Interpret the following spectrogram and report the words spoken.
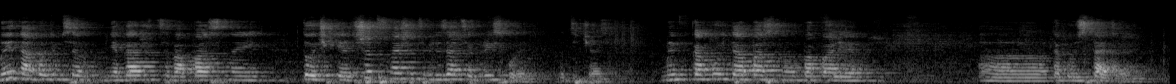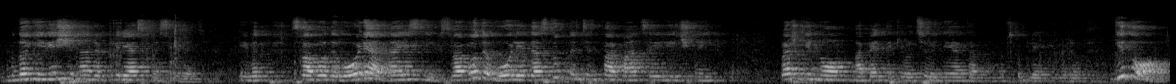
Мы находимся, мне кажется, в опасной точке. Что-то с нашей цивилизацией происходит вот сейчас. Мы в какую-то опасную попали э, такую стадию. Многие вещи надо переосмысливать. И вот свобода воли одна из них. Свобода воли, доступность информации личной. Ваш геном, опять-таки, вот сегодня я там на вступлении говорил. Геном.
